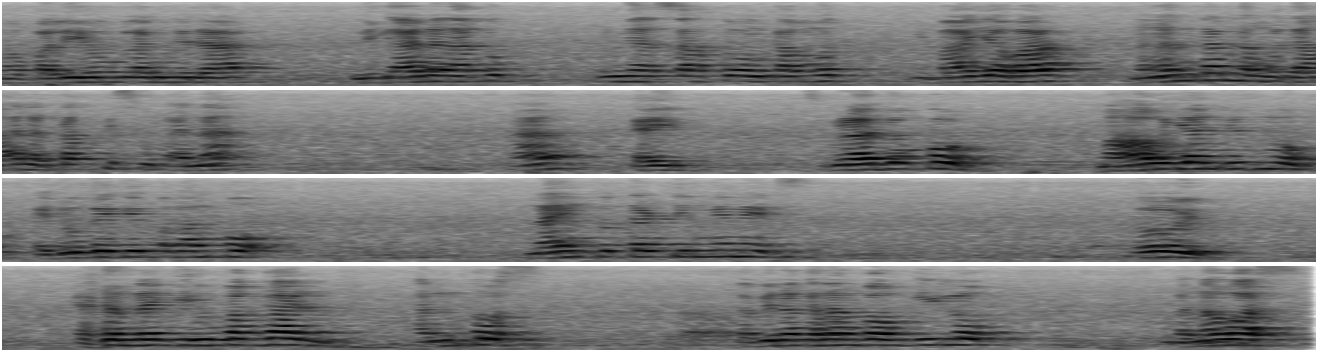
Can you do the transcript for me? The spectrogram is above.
Mapalihog lang nila. Nigana na ito, nga sa ato ang kamot, ibayaw ha. Nangandam na mudaan, nag-practice kong ana. Ha? Kay, sigurado ko, mahawyan jud mo. Kay dugay kay pagampo. 9 to 13 minutes. Uy, kaya na gihubagan, antos. Sabi na karambaw, ilok, manawas.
